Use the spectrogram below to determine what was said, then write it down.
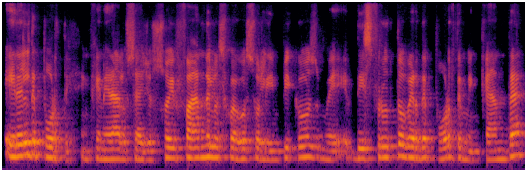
era el deporte en general. O sea, yo soy fan de los Juegos Olímpicos, me disfruto ver deporte, me encanta.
